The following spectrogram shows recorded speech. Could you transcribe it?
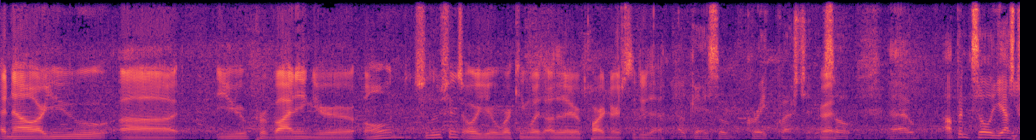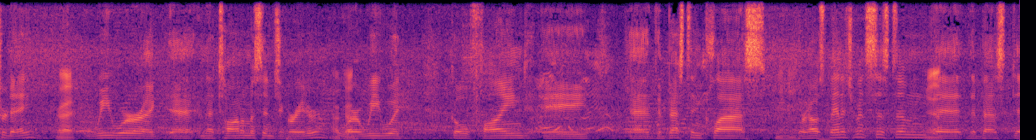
And now, are you uh, you providing your own solutions, or you're working with other partners to do that? Okay, so great question. Right. So, uh, up until yesterday, Right. we were a, uh, an autonomous integrator Okay. where we would go find a uh, the best in class warehouse management system, Mm-hmm. Yeah. the, the best uh,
